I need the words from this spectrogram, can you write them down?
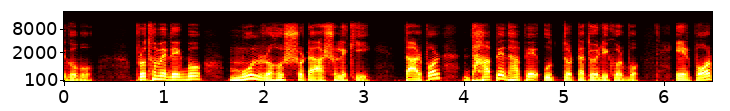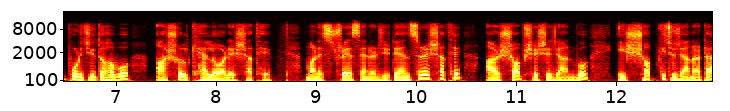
এগোব। প্রথমে দেখব মূল রহস্যটা আসলে কি, তারপর ধাপে ধাপে উত্তরটা তৈরি করব। এরপর পরিচিত হব আসল খেলোয়াড়ের সাথে মানে স্ট্রেস এনার্জি টেন্সারের সাথে, আর সব শেষে জানব এই সব কিছু জানাটা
